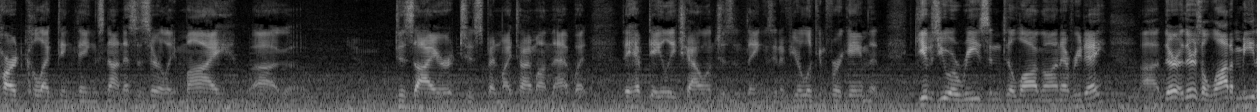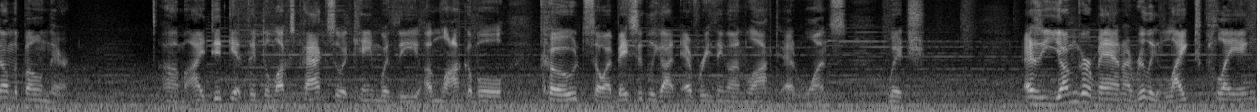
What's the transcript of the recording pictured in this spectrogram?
card collecting things. Not necessarily my uh, desire to spend my time on that, but they have daily challenges and things. And if you're looking for a game that gives you a reason to log on every day, uh, there, there's a lot of meat on the bone there. Um, I did get the deluxe pack, so it came with the unlockable code. So I basically got everything unlocked at once, which as a younger man, I really liked playing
